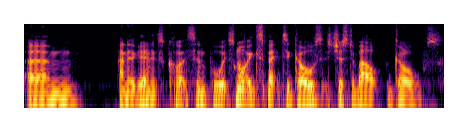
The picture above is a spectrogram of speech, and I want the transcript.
Um, and again, it's quite simple. It's not expected goals. It's just about goals.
